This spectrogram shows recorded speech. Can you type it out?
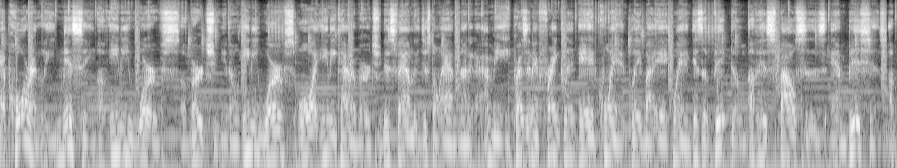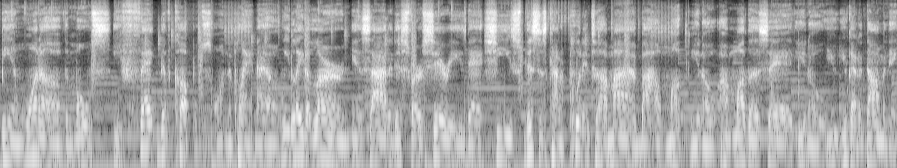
abhorrently missing of any worths of virtue, you know, any worths or any kind of virtue. This family just don't have none of that. I mean, President Franklin Ed Quinn, played by Ed Quinn, is a victim of his spouse's ambitions of being one of the most effective couples on the planet. Now, we later learn inside of this first series that she's, this is kind of put into her mind by her mother. You know, her mother said, you know, you, you gotta dominate,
